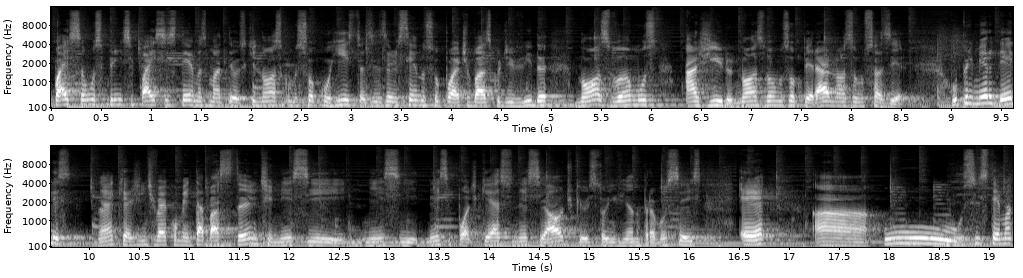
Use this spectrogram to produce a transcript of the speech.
Quais são os principais sistemas, Mateus, que nós como socorristas, exercendo o suporte básico de vida, nós vamos agir, nós vamos operar, nós vamos fazer. O primeiro deles, né, que a gente vai comentar bastante nesse, nesse, nesse podcast, nesse áudio que eu estou enviando para vocês, é ah, o sistema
